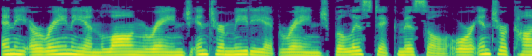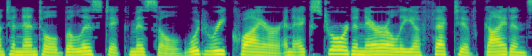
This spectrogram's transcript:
any Iranian long-range intermediate-range ballistic missile or intercontinental ballistic missile would require an extraordinarily effective guidance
